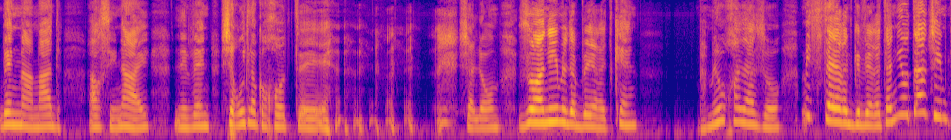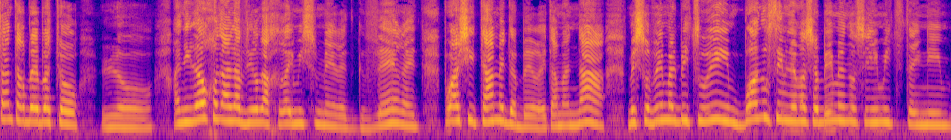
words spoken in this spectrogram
בין מעמד הר סיני לבין שירות לקוחות אה, שלום. זו אני מדברת, כן. במה אוכל לעזור? מצטערת, גברת, אני יודעת שהמתנת הרבה בתור. לא, אני לא יכולה להעביר לאחרי משמרת. גברת, פה השיטה מדברת, אמנה, משובים על ביצועים, בונוסים למשאבים אנושיים מצטיינים.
